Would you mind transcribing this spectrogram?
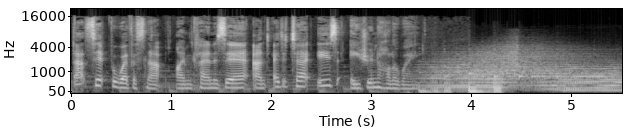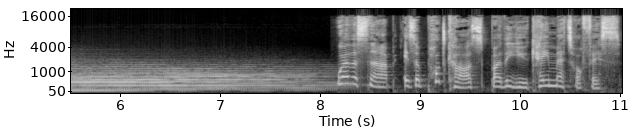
That's it for Weather Snap. I'm Clare Nasir, and editor is Adrian Holloway. Weather Snap is a podcast by the UK Met Office.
